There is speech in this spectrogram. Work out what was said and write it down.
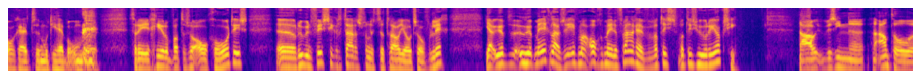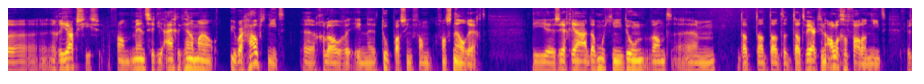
mogelijkheid uh, moet hij hebben... om te reageren op wat er zo al gehoord is. Ruben Vis, secretaris van het Centraal Joods Overleg. Ja, u hebt, u hebt meegeluisterd. Even maar algemene vraag even. Wat is, wat is uw reactie? Nou, we zien een aantal reacties van mensen die eigenlijk helemaal überhaupt niet geloven in toepassing van, van snelrecht. Die zeggen, ja, dat moet je niet doen, want um, dat, dat, dat, dat werkt in alle gevallen niet. Dus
